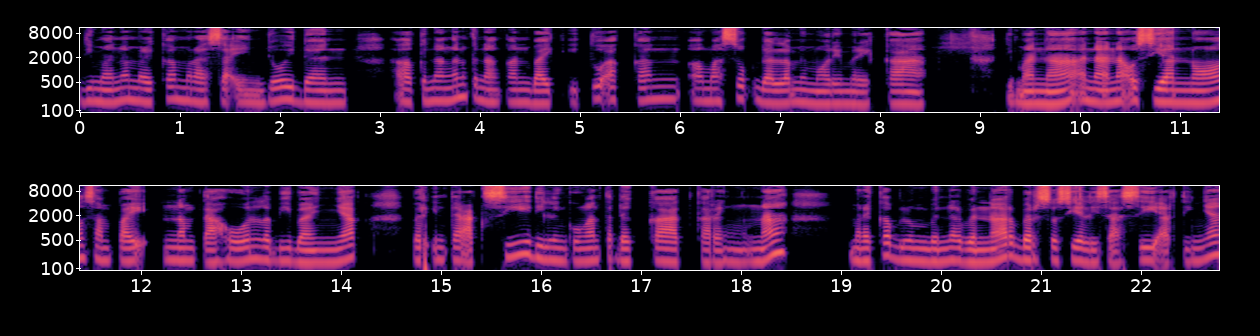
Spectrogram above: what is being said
di mana mereka merasa enjoy dan uh, kenangan-kenangan uh, baik itu akan uh, masuk dalam memori mereka. Di mana anak-anak usia 0 sampai 6 tahun lebih banyak berinteraksi di lingkungan terdekat karena mereka belum benar-benar bersosialisasi artinya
